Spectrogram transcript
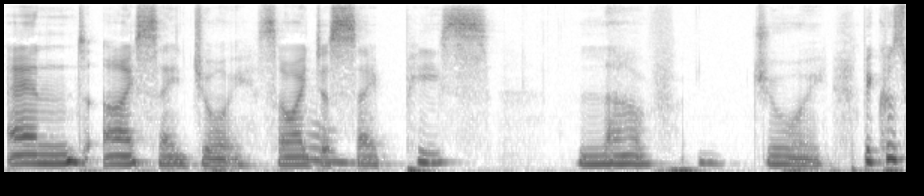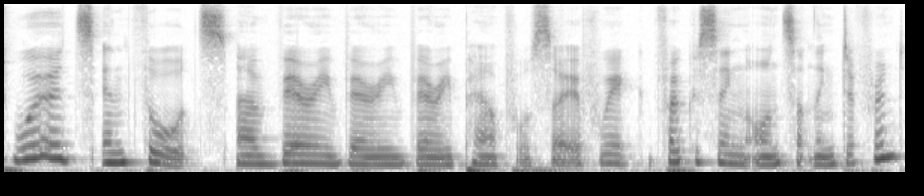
and I say joy. So I just say peace, love, joy. Because words and thoughts are very, very, very powerful. So if we're focusing on something different,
